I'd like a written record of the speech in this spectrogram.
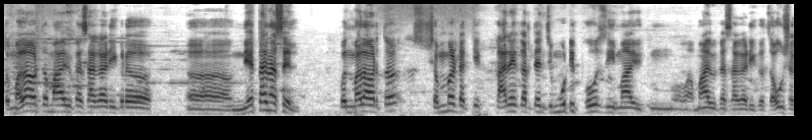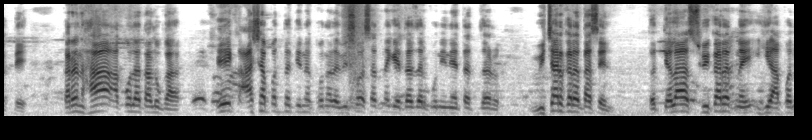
तर मला वाटतं महाविकास आघाडीकडं नेता नसेल पण मला वाटतं शंभर टक्के कार्यकर्त्यांची मोठी फौज ही महायु महाविकास आघाडीकडे जाऊ शकते. कारण हा अकोला तालुका एक अशा पद्धतीनं कोणाला विश्वासात न घेता जर कोणी नेत्यात जर विचार करत असेल तर त्याला स्वीकारत नाही ही आपण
